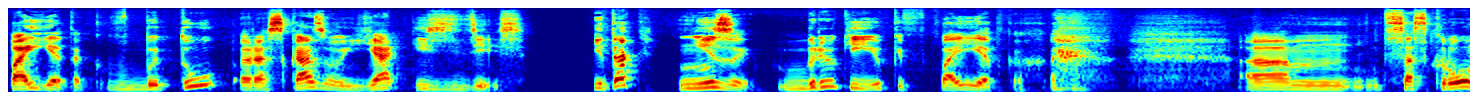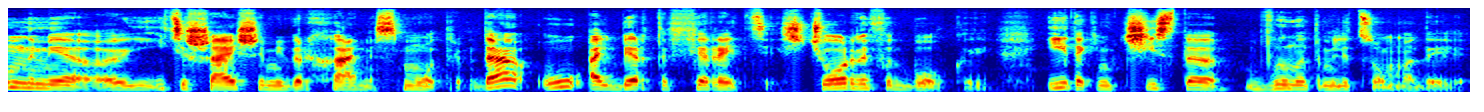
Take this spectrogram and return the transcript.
поеток в быту рассказываю я и здесь. Итак, низы, брюки, юбки в пайетках. со скромными э, и тишайшими верхами смотрим, да, у Альберта Ферретти с черной футболкой и таким чисто вымытым лицом модели.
